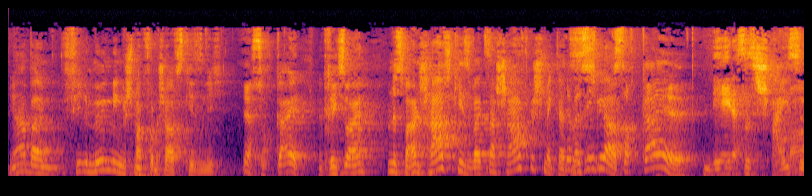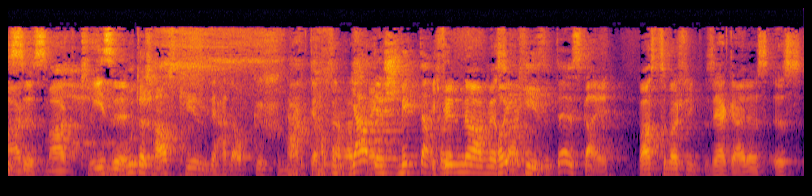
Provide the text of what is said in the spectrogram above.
Ja, aber viele mögen den Geschmack von Schafskäse nicht. Ja. Ist doch geil. Dann kriegst du einen und es war ein Schafskäse, weil es nach Schaf geschmeckt hat. Das das ist ist doch geil. Nee, das ist scheiße. Marc, ist es. Marc, Käse. Guter Schafskäse, der hat auch Geschmack. Der muss Ja, der schmeckt nach. Heukäse. Der ist geil. Was zum Beispiel sehr geil ist, ist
